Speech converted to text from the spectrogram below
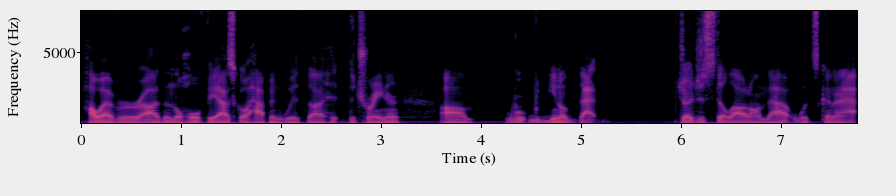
However, uh, then the whole fiasco happened with uh, the trainer. Um, you know that judge is still out on that. What's gonna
